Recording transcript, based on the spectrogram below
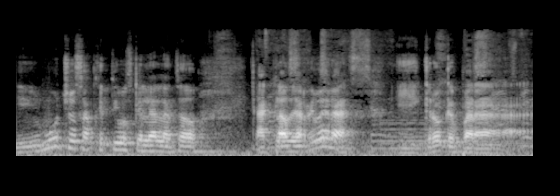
y muchos adjetivos que le ha lanzado a Claudia Rivera y creo que para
